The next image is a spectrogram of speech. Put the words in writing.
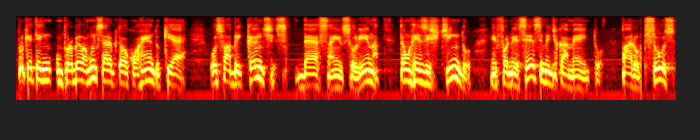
porque tem um problema muito sério que está ocorrendo, que é os fabricantes dessa insulina estão resistindo em fornecer esse medicamento para o SUS,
